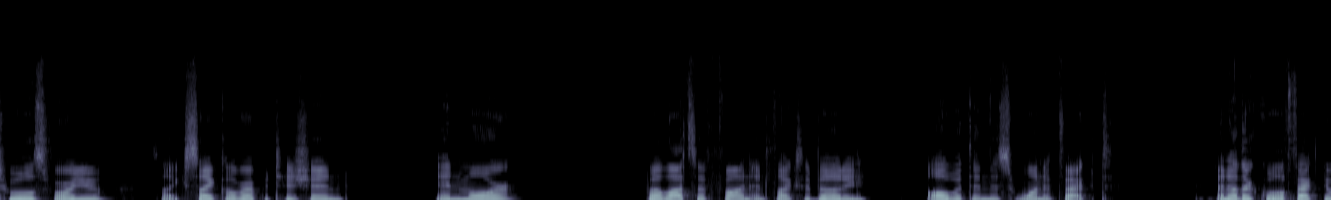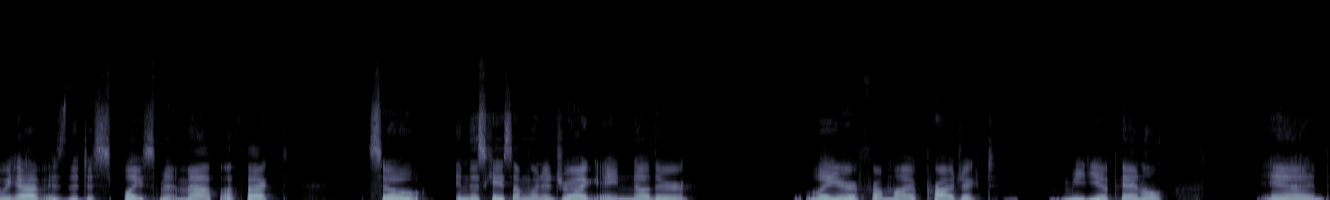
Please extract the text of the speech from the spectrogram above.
tools for you, so like cycle repetition and more. But lots of fun and flexibility all within this one effect. Another cool effect that we have is the displacement map effect. So in this case, I'm going to drag another layer from my project media panel and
